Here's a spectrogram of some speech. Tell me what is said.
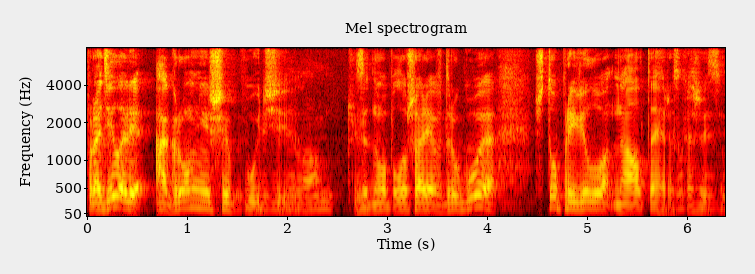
Проделали огромнейший путь из одного полушария в другое. Что привело на Алтай, расскажите.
